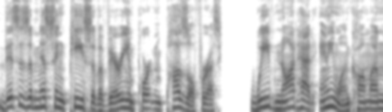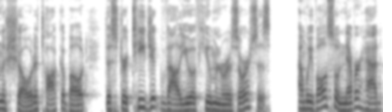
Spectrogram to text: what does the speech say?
this is a missing piece of a very important puzzle for us. We've not had anyone come on the show to talk about the strategic value of human resources. And we've also never had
